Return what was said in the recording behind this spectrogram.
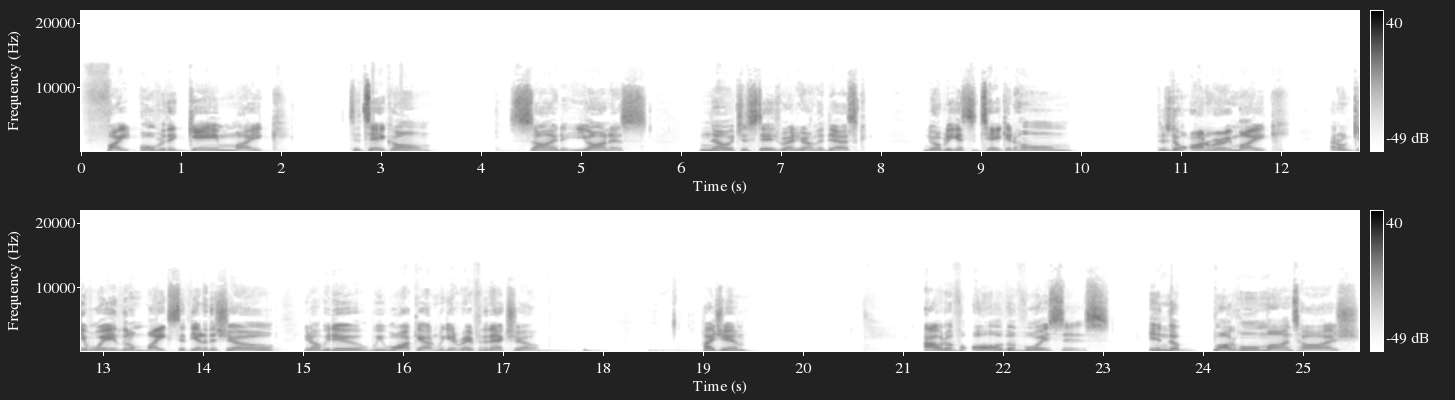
fight over the game mic to take home? Signed Giannis. No, it just stays right here on the desk. Nobody gets to take it home. There's no honorary mic. I don't give away little mics at the end of the show. You know what we do? We walk out and we get ready for the next show. Hi, Jim. Out of all the voices in the butthole montage,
